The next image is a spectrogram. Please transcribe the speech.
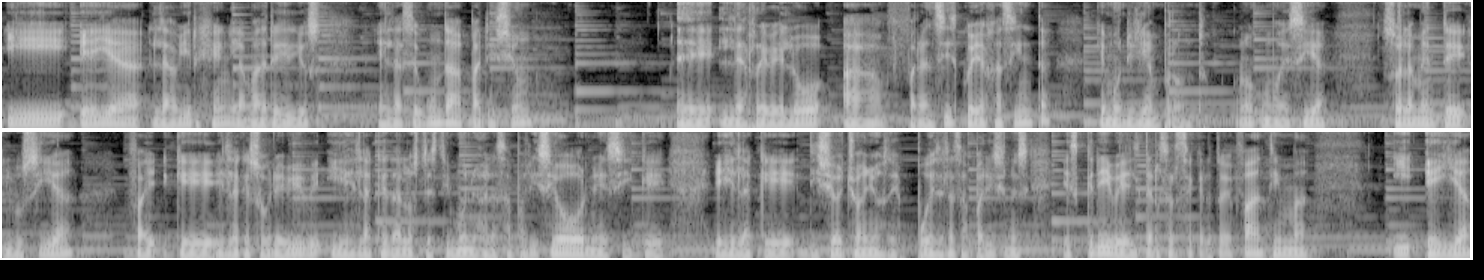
Y ella, la Virgen, la Madre de Dios, en la segunda aparición eh, les reveló a Francisco y a Jacinta que morirían pronto. Como decía, solamente Lucía, que es la que sobrevive y es la que da los testimonios de las apariciones y que es la que 18 años después de las apariciones escribe el tercer secreto de Fátima y ella,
